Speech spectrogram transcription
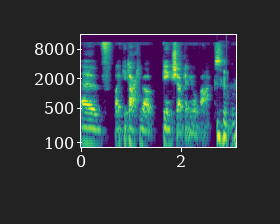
Of like you talked about being shoved into a box. Mm-hmm.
